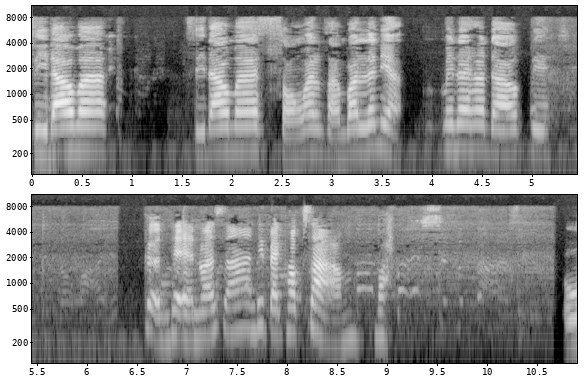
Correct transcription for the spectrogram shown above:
สี่ดาวมาสี่ดาวมาสองวันสามวันแล้วเนี่ย ไม่ได้ห้าดาวดิเกินแทนว่าซ่านพี่แป๊กท็อปสามว่ะโอ้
